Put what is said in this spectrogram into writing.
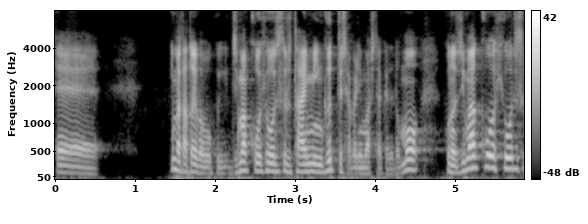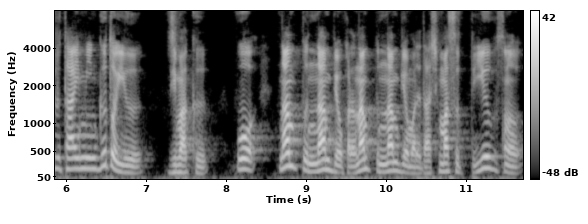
えー、今例えば僕字幕を表示するタイミングって喋りましたけれども、この字幕を表示するタイミングという字幕を何分何秒から何分何秒まで出しますっていう、その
